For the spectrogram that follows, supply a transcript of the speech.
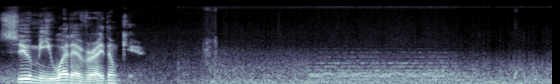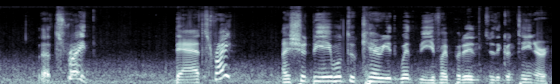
Sue me, whatever, I don't care. That's right. That's right. I should be able to carry it with me if I put it into the container.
